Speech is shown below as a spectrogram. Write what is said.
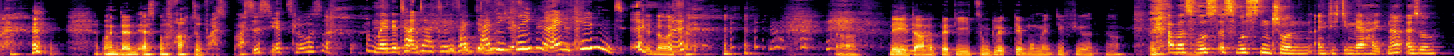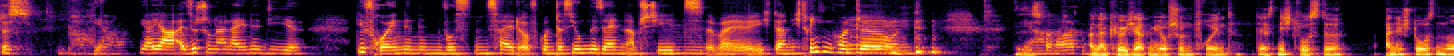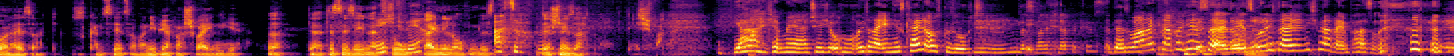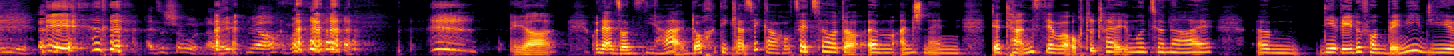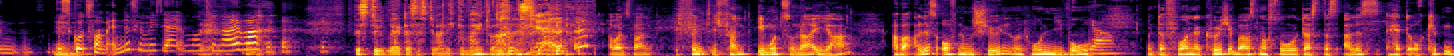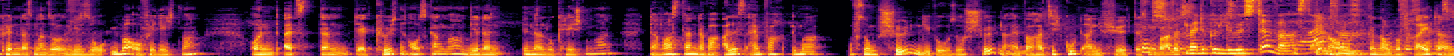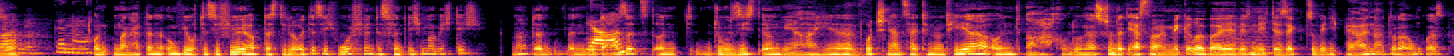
und dann erstmal fragt so, was, was ist jetzt los? Und meine Tante hatte gesagt, ja, die kriegen ein Kind. genau. ja. Nee, da hat Betty zum Glück den Moment geführt. Ne? Aber es, wus es wussten schon eigentlich die Mehrheit, ne? Also das. Ja, ja, ja, also schon alleine die, die Freundinnen wussten es halt aufgrund des Junggesellenabschieds, weil ich da nicht trinken konnte und ja. verraten. An der Kirche hat mich auch schon ein Freund, der es nicht wusste, angestoßen nur und er hat gesagt, das kannst du jetzt aber nicht mehr verschweigen hier. Ja, der hat es gesehen, als Echt? du Wer? reingelaufen bist. Ach so. Hat er schon gesagt, nee, die ist schwanger. Ja, ich habe mir natürlich auch ein ultra enges Kleid ausgesucht. Das war eine knappe Kiste. Das war eine knappe Kiste, also jetzt würde ich da nicht mehr reinpassen. nee. Also schon, aber hinten wäre auch immer. Ja, und ansonsten, ja, doch, die Klassiker, Hochzeitshaut ähm, anschneiden, der Tanz, der war auch total emotional. Ähm, die Rede von Benny, die bis kurz vorm Ende für mich sehr emotional war. Bis du gemerkt hast, dass du gar nicht gemeint warst. Aber es waren, ich finde, ich fand emotional ja, aber alles auf einem schönen und hohen Niveau. Ja. Und davor in der Kirche war es noch so, dass das alles hätte auch kippen können, dass man so irgendwie so überaufgeregt war. Und als dann der Kirchenausgang war und wir dann in der Location waren, da war es dann, da war alles einfach immer auf so einem schönen Niveau, so schön einfach, hat sich gut angefühlt. Deswegen Das war das Weil du gelöster warst Ja. genau, einfach. genau befreiter so. Genau. Und man hat dann irgendwie auch das Gefühl gehabt, dass die Leute sich wohlfühlen. Das finde ich immer wichtig. Ne? Dann, wenn du Ja. da sitzt und du siehst irgendwie, ja, hier rutschen die ganze Zeit hin und her und ach, und du hörst schon das erste Mal meckere, weil, Mhm. weiß nicht, der Sekt zu wenig Perlen hat oder irgendwas.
